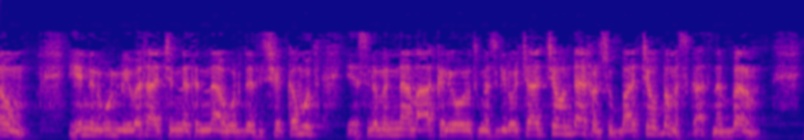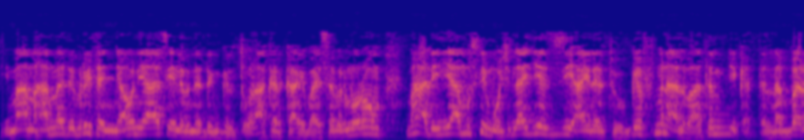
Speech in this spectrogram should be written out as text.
ነው። ይህንን ሁሉ የበታችነትና ውርደት የተሸከሙት የእስልምና ማዕከል የሆኑት መስጊዶቻቸው እንዳይፈርሱባቸው በመስጋት ነበር። ኢማም አህመድ እብሪተኛውን የአጼ ልብነ ድንግል ጦር አከርካሪ ባይሰብር ኖሮ በሃዲያ ሙስሊሞች ላይ የዚህ አይነቱ ግፍ ምናልባትም ይቀጥል ነበር።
